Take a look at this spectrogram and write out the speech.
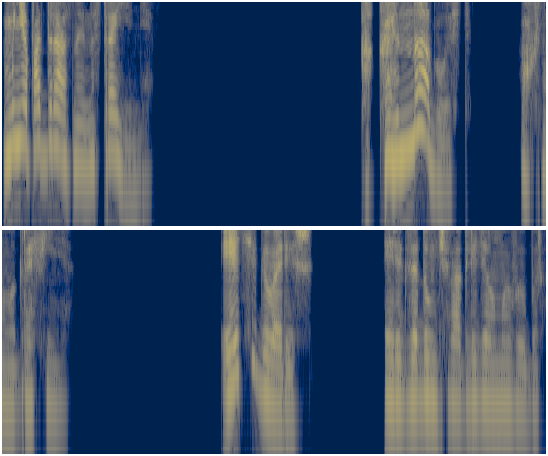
Мне под разное настроение». «Какая наглость!» — ахнула графиня. «Эти, говоришь?» Эрик задумчиво оглядел мой выбор.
